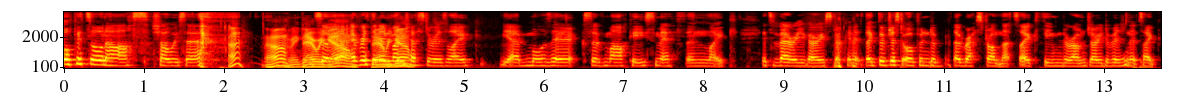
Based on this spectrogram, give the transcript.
up its own arse shall we say Ah, Oh, There we go. so go. yeah everything There in we go. manchester is like yeah mosaics of marquis smith and like it's very very stuck in it like they've just opened a, a restaurant that's like themed around joy division it's like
